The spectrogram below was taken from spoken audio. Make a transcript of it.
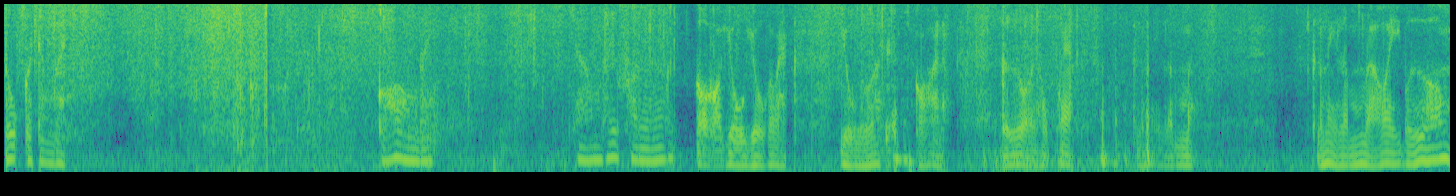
Tốt ở trong đây có không đây sao không thấy phân nó có có vô vô các bạn. Vô nữa. Có nè cứ rồi hút ha cái này lụm mà. Cái này lụm rồi bự không?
